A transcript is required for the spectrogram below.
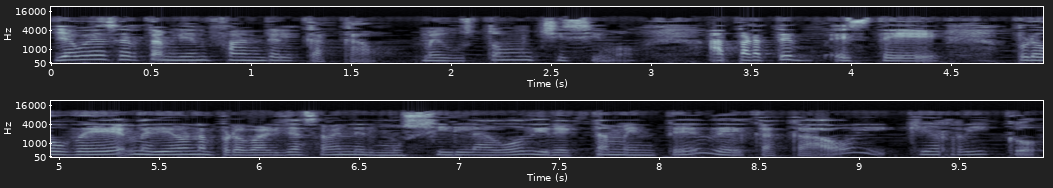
Ya voy a ser también fan del cacao. Me gustó muchísimo. Aparte, este, probé, me dieron a probar, ya saben, el musílago directamente del cacao y qué rico.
